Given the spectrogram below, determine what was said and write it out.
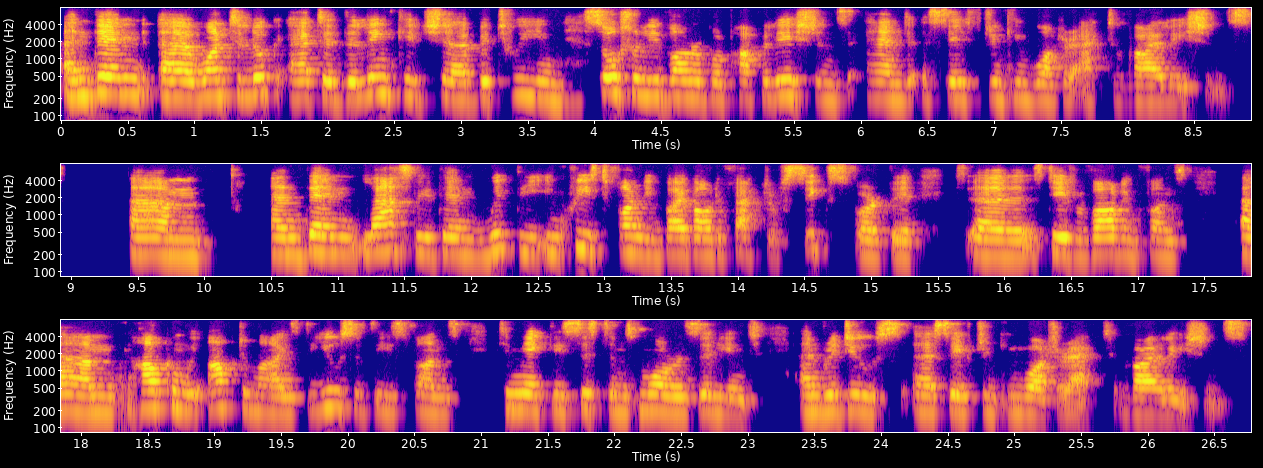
and then uh, want to look at uh, the linkage uh, between socially vulnerable populations and Safe Drinking Water Act violations. Um, and then lastly, then with the increased funding by about a factor of six for the uh, state revolving funds, um, how can we optimize the use of these funds to make these systems more resilient and reduce uh, Safe Drinking Water Act violations?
